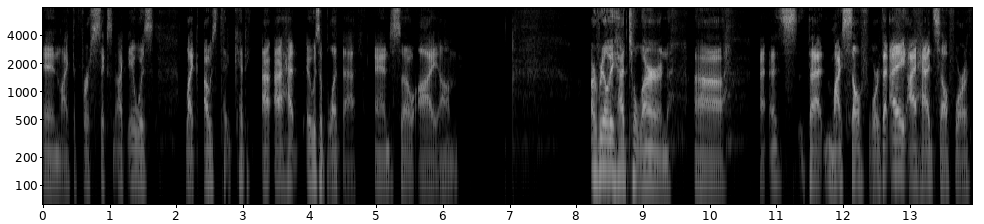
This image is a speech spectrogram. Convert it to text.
in like the first six like it was like I was t- I, I had it was a bloodbath. And so I um I really had to learn uh that my self worth that I I had self worth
